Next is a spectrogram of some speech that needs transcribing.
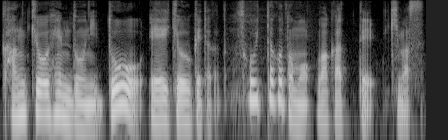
環境変動にどう影響を受けたかとそういったことも分かってきます。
